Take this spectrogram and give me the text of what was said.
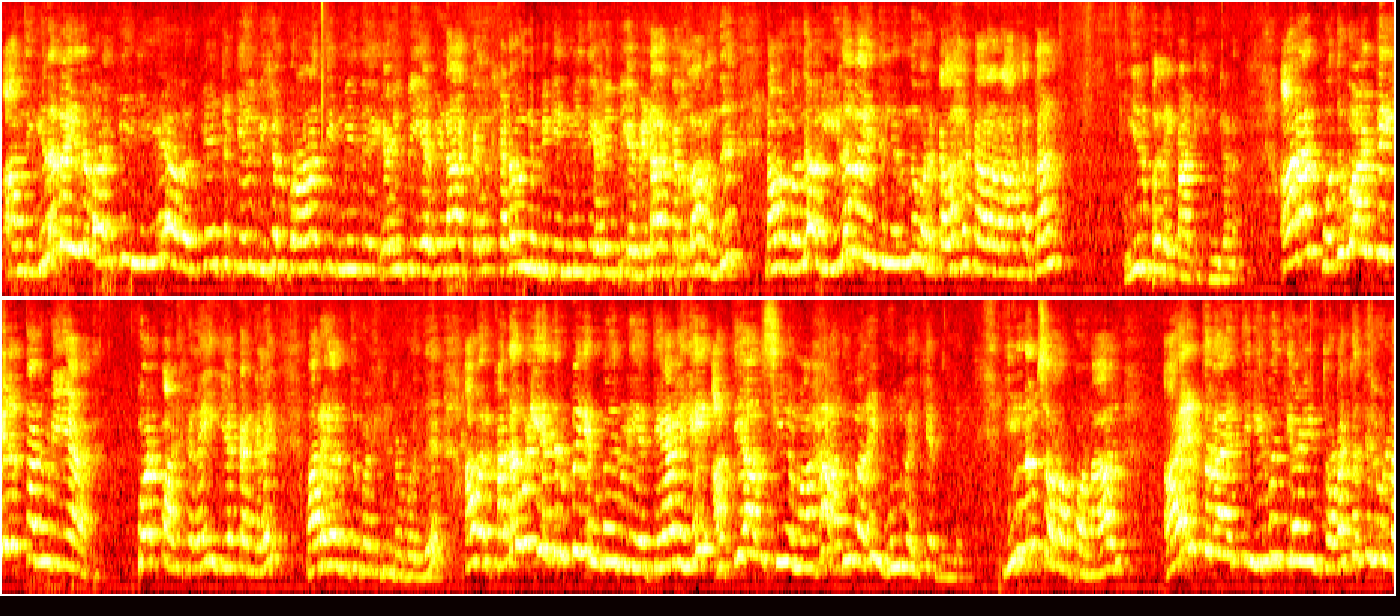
அந்த இளவயது வாழ்க்கையிலேயே அவர் கேட்ட கேள்விகள் புராணத்தின் மீது எழுப்பிய வினாக்கள் கடவுள் நம்பிக்கையின் மீது எழுப்பிய வினாக்கள்லாம் வந்து நமக்கு வந்து அவர் இளவயதிலிருந்து ஒரு கலகக்காரராகத்தான் இருப்பதை காட்டுகின்றன. ஆனால் பொது வாழ்க்கையில் தன்னுடைய கோட்பாடுகளை இயக்கங்களை வரையறுத்துக் கொள்கின்ற பொழுது அவர் கடவுள் எதிர்ப்பு என்பதனுடைய தேவையை அத்தியாவசியமாக அது போனால் ஆயிரத்தி தொள்ளாயிரத்தி இருபத்தி ஏழின் தொடக்கத்தில் உள்ள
